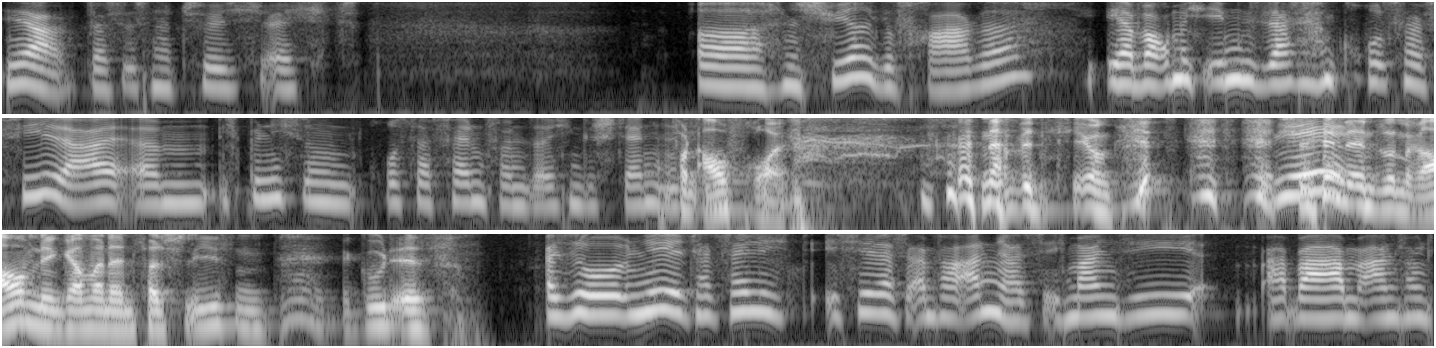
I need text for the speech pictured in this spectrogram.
Ja, das ist natürlich echt äh, eine schwierige Frage. Ja, warum ich eben gesagt habe, großer Fehler. Ähm, ich bin nicht so ein großer Fan von solchen Geständnissen. Von Aufräumen. in einer Beziehung. Nee. Schön in so einen Raum, den kann man dann verschließen. Gut ist. Also, nee, tatsächlich, ich sehe das einfach anders. Ich meine, sie war am Anfang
